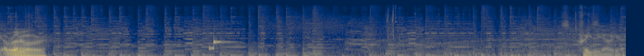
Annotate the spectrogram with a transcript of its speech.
got run over. Crazy out here.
